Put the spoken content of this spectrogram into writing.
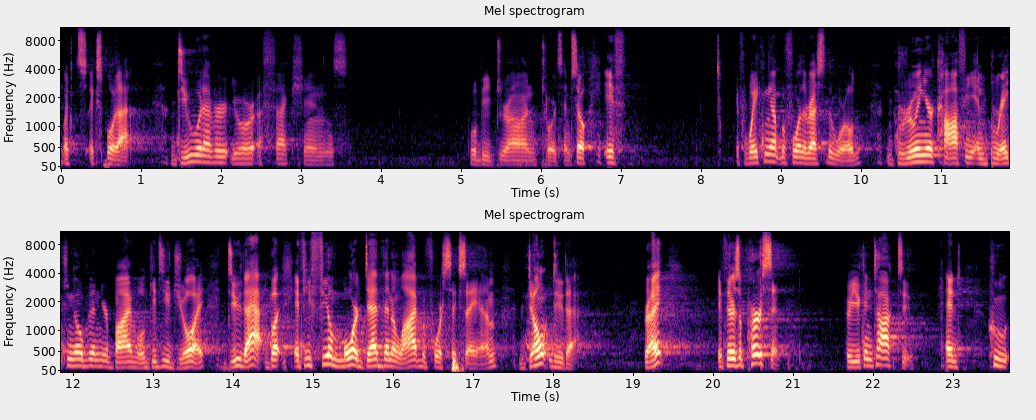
Let's explore that. Do whatever your affections will be drawn towards him. So if if waking up before the rest of the world, brewing your coffee and breaking open your Bible gives you joy, do that. But if you feel more dead than alive before 6 a.m., don't do that. Right? If there's a person who you can talk to and who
